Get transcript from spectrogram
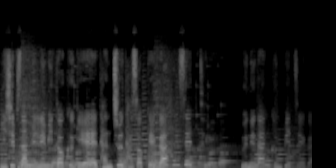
23mm 크기의 단추 5개가 한 세트. 은은한 금빛 질감.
